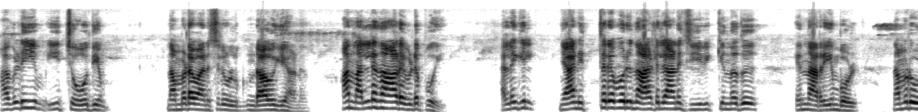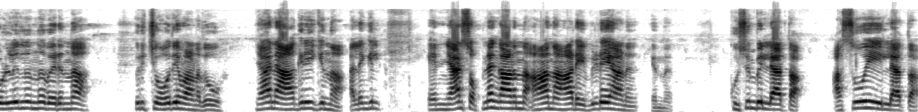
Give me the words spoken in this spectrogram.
അവിടെയും ഈ ചോദ്യം നമ്മുടെ മനസ്സിൽ ഉണ്ടാവുകയാണ്. ആ നല്ല നാട് എവിടെ പോയി? അല്ലെങ്കിൽ ഞാൻ ഇത്തരമൊരു നാട്ടിലാണ് ജീവിക്കുന്നത് എന്നറിയുമ്പോൾ നമ്മുടെ ഉള്ളിൽ നിന്ന് വരുന്ന ഒരു ചോദ്യമാണതോ ഞാൻ ആഗ്രഹിക്കുന്ന അല്ലെങ്കിൽ ഞാൻ സ്വപ്നം കാണുന്ന ആ നാട് എവിടെയാണ് എന്ന്. കുശുമ്പില്ലാത്ത അസൂയയില്ലാത്ത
